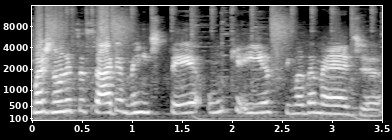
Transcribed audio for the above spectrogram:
mas não necessariamente ter um QI acima da média.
